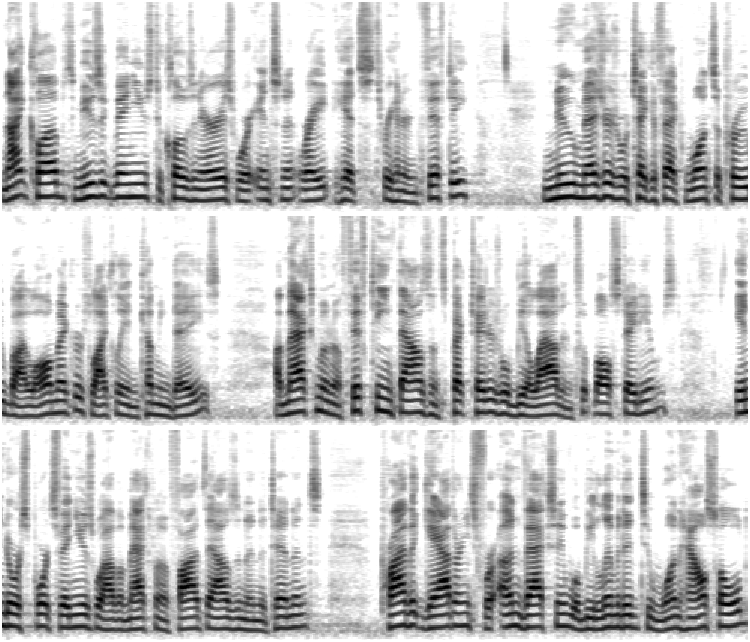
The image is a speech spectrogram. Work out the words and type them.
Nightclubs, music venues to close in areas where incident rate hits 350. New measures will take effect once approved by lawmakers, likely in coming days. A maximum of 15,000 spectators will be allowed in football stadiums. Indoor sports venues will have a maximum of 5,000 in attendance. Private gatherings for unvaccinated will be limited to one household.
